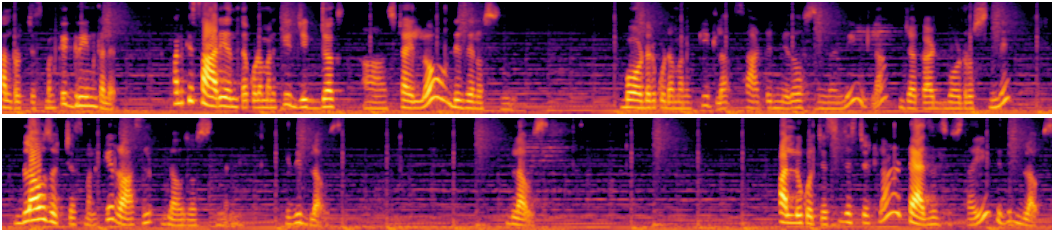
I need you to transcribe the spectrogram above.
కలర్ వచ్చేసి మనకి గ్రీన్ కలర్. మనకి సారీ అంతా కూడా మనకి జిగ్ జాగ్ స్టైల్లో డిజైన్ వస్తుంది. బార్డర్ కూడా మనకి ఇట్లా సాటిన్ మీద వస్తుందండి. ఇట్లా జకాట్ బార్డర్ వస్తుంది. బ్లౌజ్ వచ్చేసి మనకి రా సిల్క్ బ్లౌజ్ వస్తుందండి. ఇది బ్లౌజ్. బ్లౌజ్. పళ్ళుకి వచ్చేసి జస్ట్ ఇట్లా ట్యాజిల్స్ వస్తాయి. ఇది బ్లౌజ్.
